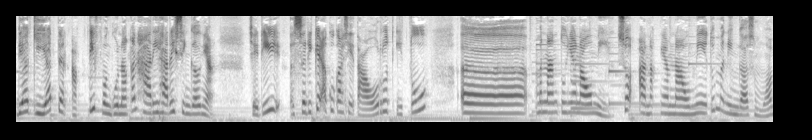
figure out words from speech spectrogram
dia giat dan aktif menggunakan hari-hari singlenya. Jadi sedikit aku kasih tahu Ruth itu uh, menantunya Naomi. So anaknya Naomi itu meninggal semua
